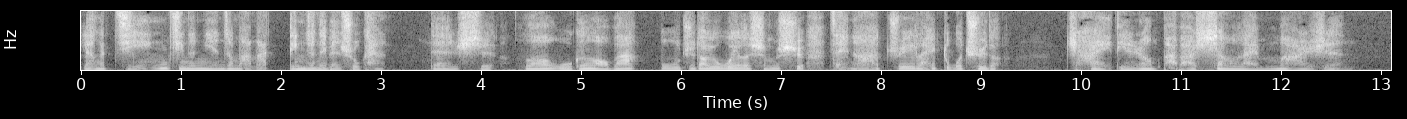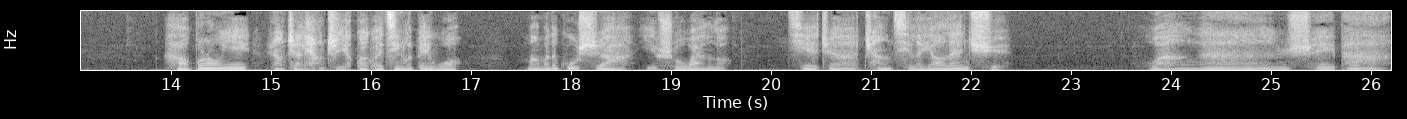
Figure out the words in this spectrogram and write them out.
两个紧紧的粘着妈妈，盯着那本书看。但是老五跟老八不知道又为了什么事在那追来夺去的，差一点让爸爸上来骂人。好不容易让这两只也乖乖进了被窝。妈妈的故事啊，也说完了，接着唱起了摇篮曲。晚安，睡吧。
